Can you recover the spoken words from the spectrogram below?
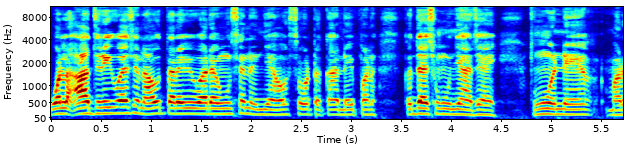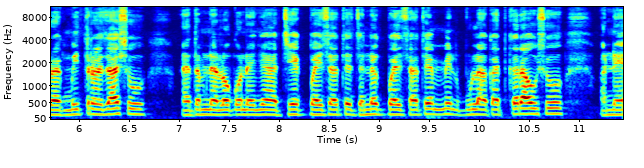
ઓલા આજ રવિવાર છે ને, આવતા રવિવારે હું છે ને ત્યાં સો ટકા નહીં, પણ કદાચ હું ત્યાં જાય. હું અને મારો એક મિત્ર જાશું અને તમને લોકોને ત્યાં જેકભાઈ સાથે, જનકભાઈ સાથે મેં મુલાકાત કરાવશું અને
